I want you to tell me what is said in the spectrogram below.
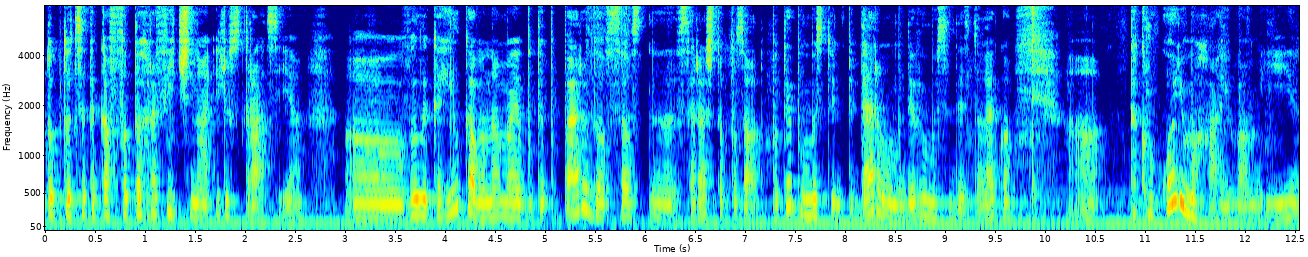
Тобто це така фотографічна ілюстрація. Велика гілка вона має бути попереду, а все, все решта позаду. По типу ми стоїмо під деревом, дивимося десь далеко. Так рукою махаю вам і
